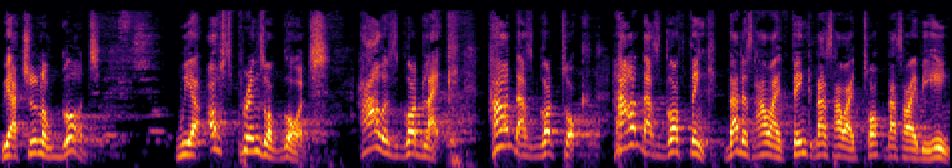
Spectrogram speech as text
We are children of God. We are offsprings of God. How is God like? How does God talk? How does God think? That is how I think. That's how I talk. That's how I behave.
